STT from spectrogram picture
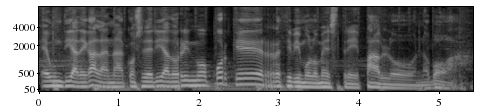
é un día de gala na Consellería do Ritmo porque recibimos o mestre Pablo Novoa.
